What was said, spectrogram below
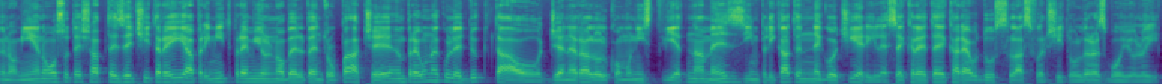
În 1973 a primit Premiul Nobel pentru Pace împreună cu Le Duc Tao, generalul comunist vietnamez implicat în negocierile secrete care au dus la sfârșitul războiului.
